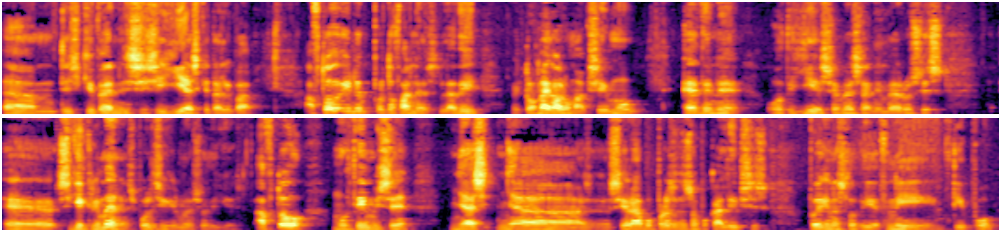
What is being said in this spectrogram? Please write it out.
ε, της κυβέρνησης υγείας κτλ. Αυτό είναι πρωτοφανές. Δηλαδή το Μέγαρο Μαξίμου έδινε οδηγίες σε μέσα ενημέρωσης ε, συγκεκριμένες, πολύ συγκεκριμένες οδηγίες. Αυτό μου θύμισε μια, μια σειρά από πρόσφατες αποκαλύψεις που έγιναν στο διεθνή τύπο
